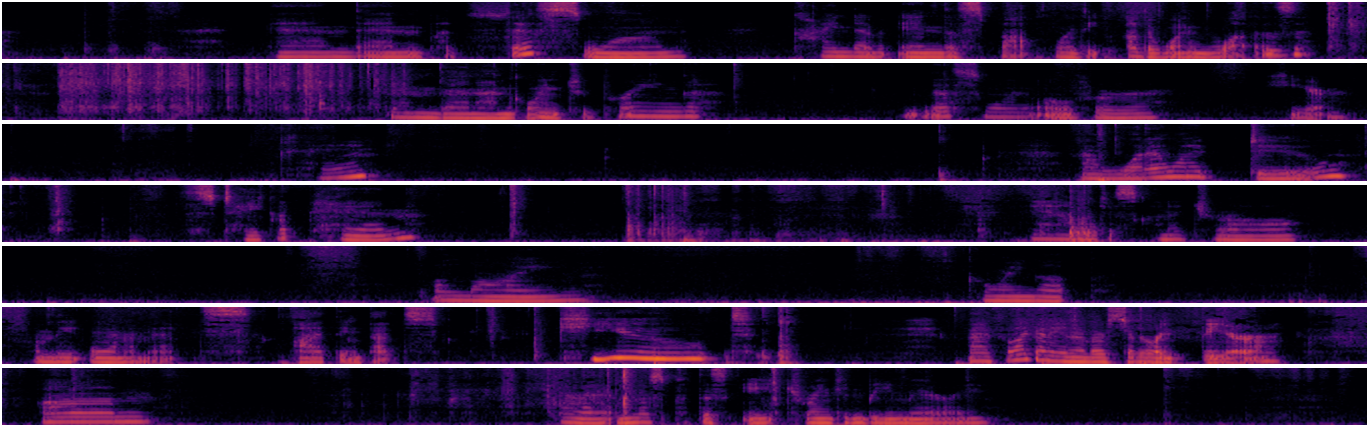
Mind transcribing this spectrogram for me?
And then put this one kind of in the spot where the other one was. And then I'm going to bring this one over here. Okay. Now what I want to do is take a pen and I'm just going to draw a line going up from the ornaments. I think that's cute. I feel like I need another sticker right there. Um, all right, I'm going to put this eat, drink, and be merry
